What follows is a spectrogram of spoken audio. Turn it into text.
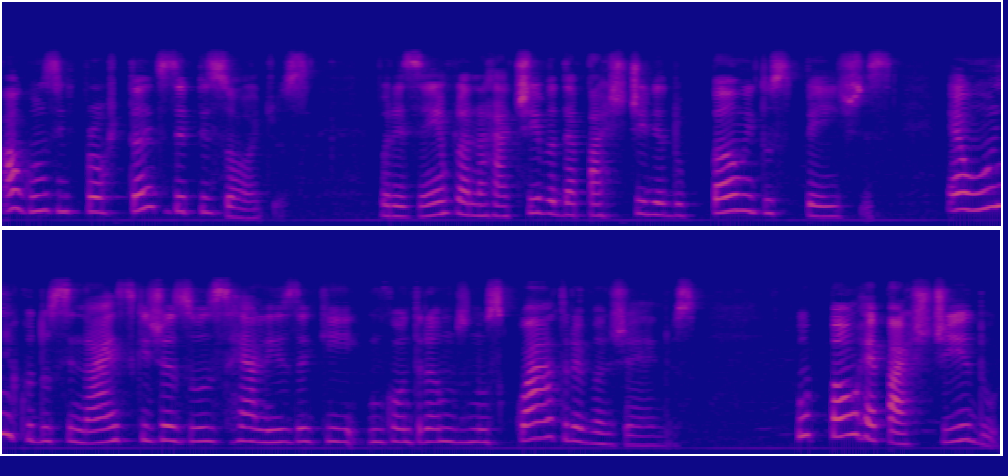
alguns importantes episódios. Por exemplo, a narrativa da pastilha do pão e dos peixes é o único dos sinais que Jesus realiza que encontramos nos quatro evangelhos. O pão repartido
